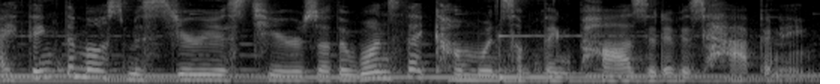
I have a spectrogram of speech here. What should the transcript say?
I think the most mysterious tears are the ones that come when something positive is happening.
